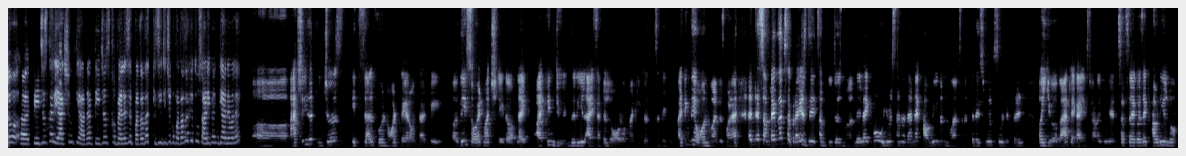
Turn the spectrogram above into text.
तो टीचर्स का रिएक्शन क्या था टीचर्स को पहले से पता था किसी टीचर को पता था कि तू साड़ी पहन के आने वाला है actually the teachers itself were not there on that day uh, they saw it much later. Like I think during the reel, I sent a lot of my teachers, and they know. I think they all know at this point. I, and sometimes I'm surprised they some teachers know, and they're like, "Oh, you're Sanat." I'm like, "How do you even know I'm Sanat?" Because I used to look so different a year back. Like I used to have a jewelry and stuff. So I was like, "How do you know?"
